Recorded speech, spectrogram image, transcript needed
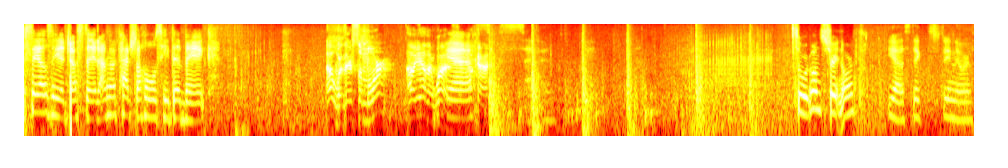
The sails need adjusted. I'm gonna patch the holes he did make. Oh, were there some more? Oh yeah, there was. Yeah. Okay. Seven. So we're going straight north? Yeah, stay, stay north.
